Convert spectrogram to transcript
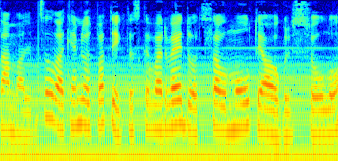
samaļ. Cilvēkiem ļoti patīk tas, ka var veidot savu multiaugļu sulu.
